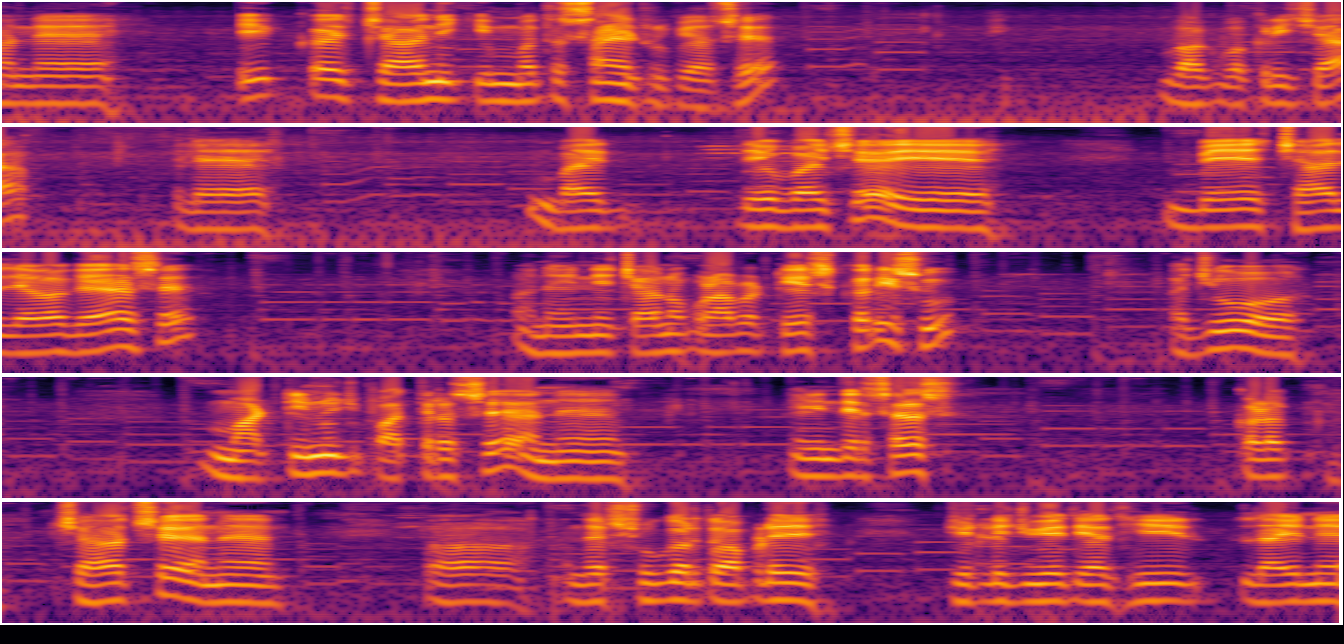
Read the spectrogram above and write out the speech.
અને એક ચાની કિંમત સાઠ રૂપિયા છે. વાઘ બકરી ચા એટલે ભાઈ દેવભાઈ છે એ બે ચા લેવા ગયા છે. અને એની ચાનો પણ આપણે ટેસ્ટ કરીશું. આ જુઓ, માટીનું જ પાત્ર છે અને એની અંદર સરસ કડક ચા છે અને અંદર શુગર તો આપણે જેટલી જોઈએ ત્યાંથી લાવીને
